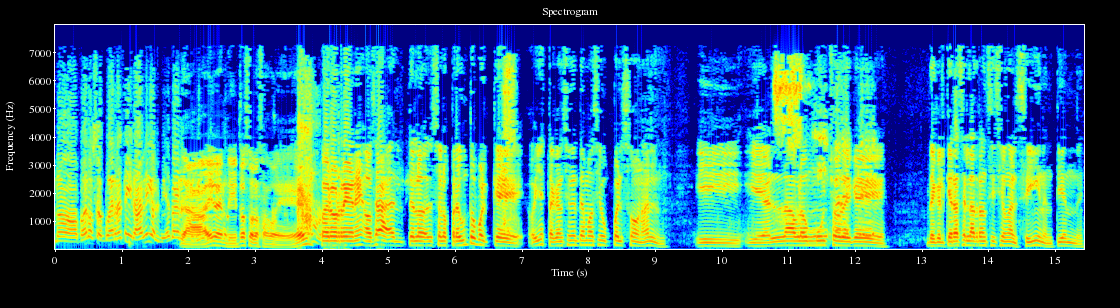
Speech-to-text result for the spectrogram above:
No, pero se puede retirar y olvídate. Ya, ay, bendito, se lo sabe él. Pero René, o sea, te lo- se los pregunto porque, oye, esta canción es demasiado personal y, y él ha hablado Sí, mucho de que, de que él quiere hacer la transición al cine, ¿entiendes?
